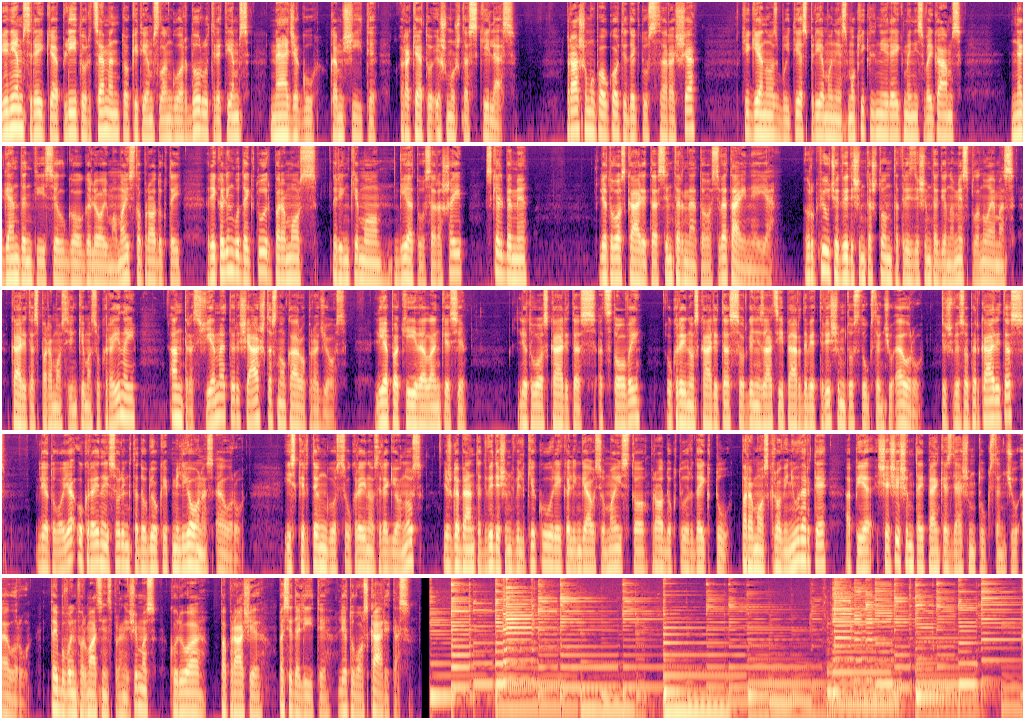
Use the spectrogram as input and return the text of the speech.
Vieniems reikia plytų ir cemento, kitiems langų ar durų, tretiems medžiagų kamšyti raketų išmuštas skylės. Prašomų paukoti daiktų sąraše hygienos, būties priemonės, mokykliniai reikmenys vaikams, negendantys ilgo galiojimo maisto produktai, reikalingų daiktų ir paramos rinkimo vietų sąrašai skelbiami Lietuvos karitas interneto svetainėje. Rūpiučio 28-30 dienomis planuojamas karitas paramos rinkimas Ukrainai, antras šiemet ir šeštas nuo karo pradžios. Liepa Kyve lankėsi Lietuvos karitas atstovai, Ukrainos karitas organizacijai perdavė 300 tūkstančių eurų. Iš viso per karitas Lietuvoje Ukrainai surinkta daugiau kaip milijonas eurų. Į skirtingus Ukrainos regionus išgabenta 20 vilkikų reikalingiausių maisto, produktų ir daiktų. Paramos krovinių vertė apie 650 tūkstančių eurų. Tai buvo informacinis pranešimas, kuriuo paprašė pasidalyti Lietuvos karitas.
